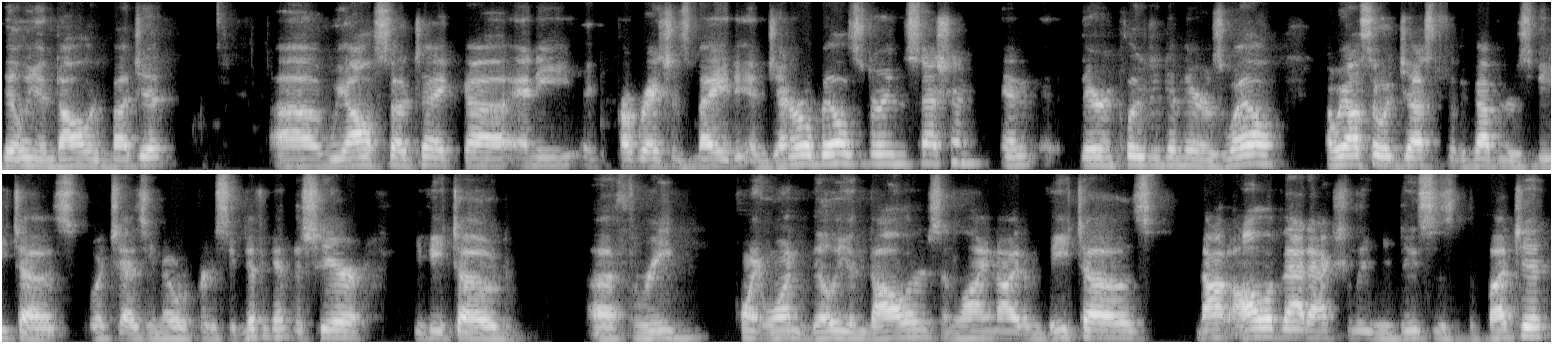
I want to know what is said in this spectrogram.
billion dollar budget. Uh, we also take uh, any appropriations made in general bills during the session, and they're included in there as well. And we also adjust for the governor's vetoes, which, as you know, were pretty significant this year. He vetoed uh, $3.1 billion in line item vetoes. Not all of that actually reduces the budget,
